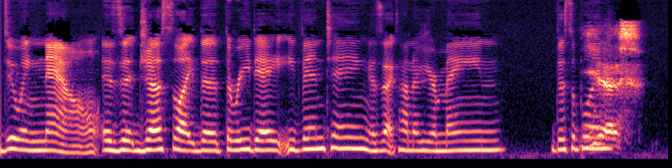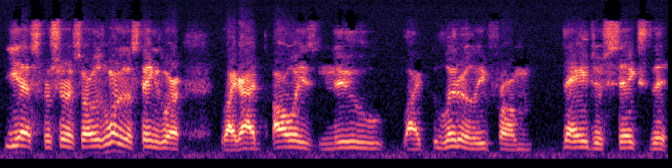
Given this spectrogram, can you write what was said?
doing now? Is it just like the three day eventing? Is that kind of your main discipline? Yes, yes, for sure. So it was one of those things where, like, I always knew, like, literally from the age of six, that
